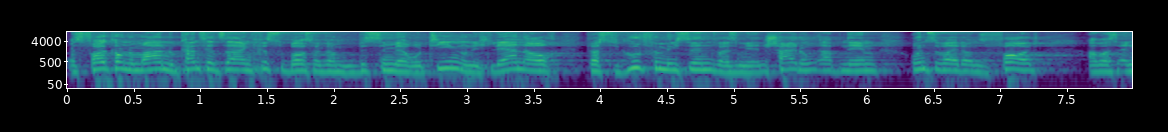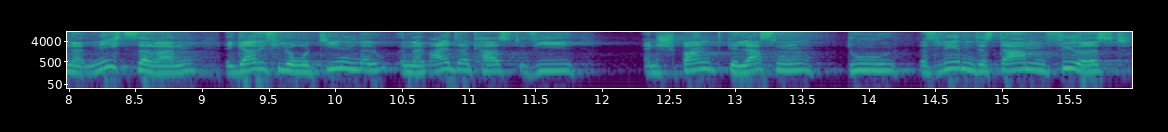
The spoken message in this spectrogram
ist vollkommen normal. Du kannst jetzt sagen, Chris, du brauchst einfach ein bisschen mehr Routinen und ich lerne auch, dass die gut für mich sind, weil sie mir Entscheidungen abnehmen und so weiter und so fort. Aber es ändert nichts daran, egal wie viele Routinen du in deinem Alltag hast, wie entspannt, gelassen du das Leben des Damen führst.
